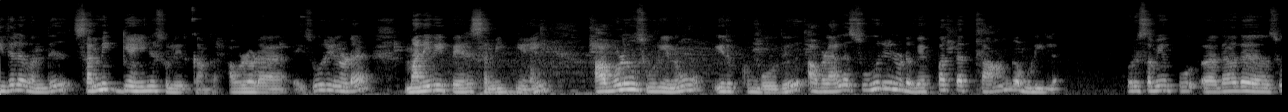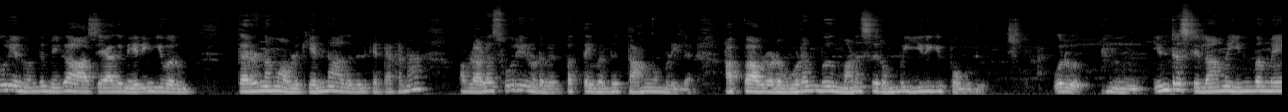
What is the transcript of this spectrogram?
இதில் வந்து சமிக்ஞைன்னு சொல்லியிருக்காங்க. அவளோட சூரியனோட மனைவி பேர் சமிக்ஞை. அவளும் சூரியனும் இருக்கும்போது, அவளால் சூரியனோட வெப்பத்தை தாங்க முடியல. ஒரு சமயம் பூ அதாவது சூரியன் வந்து மிக ஆசையாக நெருங்கி வரும் தருணம் அவளுக்கு என்ன ஆகுதுன்னு கேட்டாக்கன்னா, அவளால் சூரியனோட வெப்பத்தை வந்து தாங்க முடியல. அப்போ அவளோட உடம்பு, மனசு ரொம்ப இறுகி போகுது. ஒரு இன்ட்ரெஸ்ட் இல்லாமல் இன்பமே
